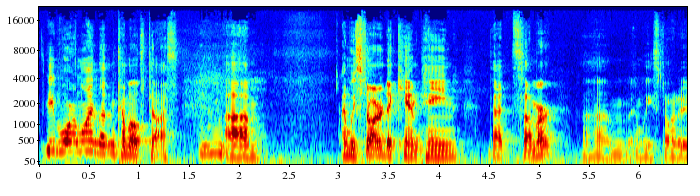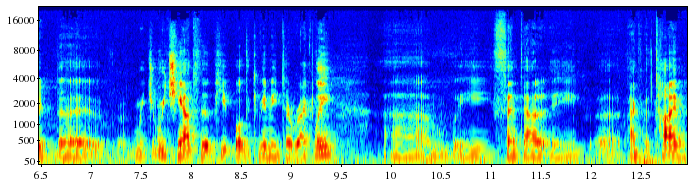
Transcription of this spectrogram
the people who are online, let them come over to us. Um, and we started a campaign that summer, um, and we started uh, reach, reaching out to the people of the community directly. Um, we sent out a uh, back at the time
